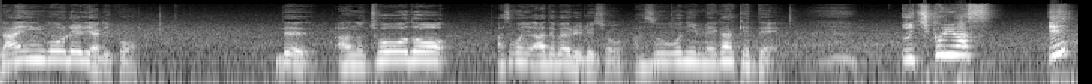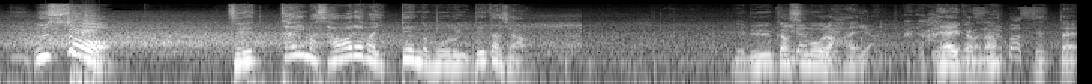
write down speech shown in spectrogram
ラインゴールエリアで行こう。であのちょうどあそこにアデバヨルいるでしょ？あそこにめがけて打ち込みます。え？嘘！絶対今触れば1点のボール出たじゃん。ルーカス・モーラはや早いからな。絶対。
